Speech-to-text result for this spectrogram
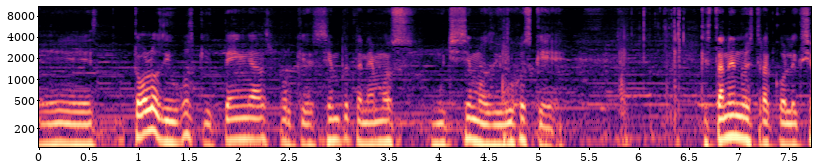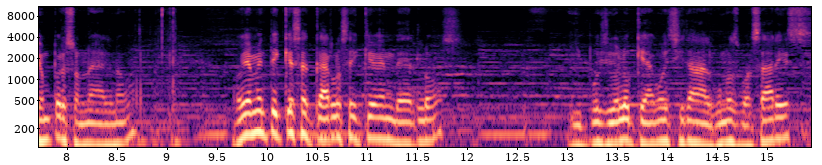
Eh, todos los dibujos que tengas, porque siempre tenemos muchísimos dibujos que, que están en nuestra colección personal, ¿no? Obviamente hay que sacarlos, hay que venderlos. Y pues yo lo que hago es ir a algunos bazares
